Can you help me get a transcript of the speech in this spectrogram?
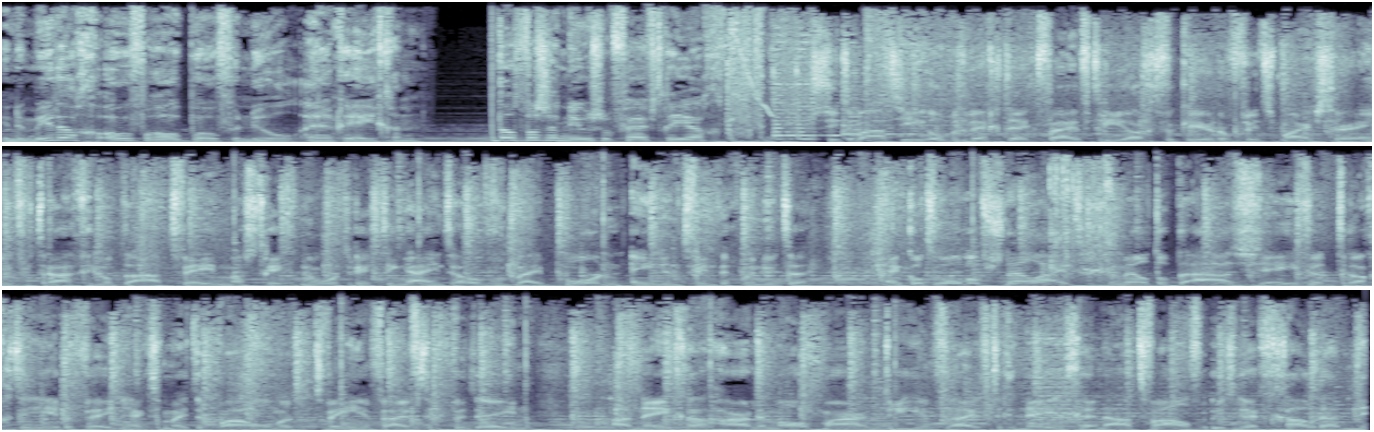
In de middag overal boven nul en regen. Dat was het nieuws op 538. Situatie op het wegdek 538 verkeer door Flitsmeister. 1 vertraging op de A2 Maastricht-Noord richting Eindhoven bij Born 21 minuten. En controle op snelheid gemeld op de A7 Drachten-Herenveen hectometerpaal 152.1. A9 Haarlem-Alkmaar 53.9 en A12 Utrecht-Gouda 29.0.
